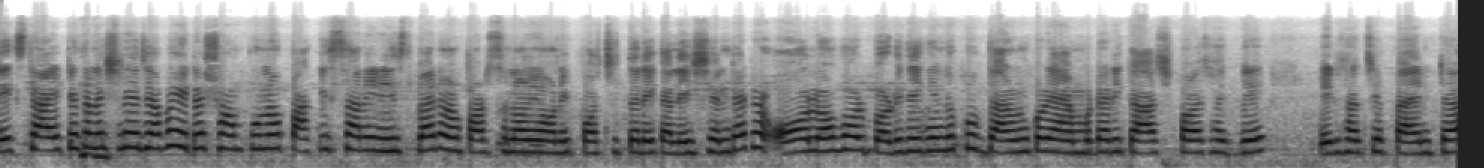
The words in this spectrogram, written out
নেক্সট আরেকটা কালেকশনে যাবে এটা সম্পূর্ণ পাকিস্তানি ইন্সপায়ার্ড আমার পার্সোনালি অনেক পছন্দের এই কালেকশনটা এটা অল ওভার বডিতে কিন্তু খুব দারুণ করে এমব্রয়ডারি কাজ করা থাকবে। এটা থাকছে প্যান্টটা।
